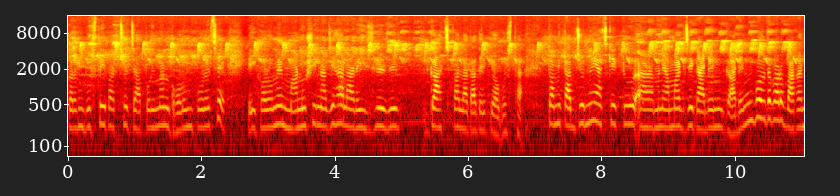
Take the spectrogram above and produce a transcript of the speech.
কারণ বুঝতেই পারছ যা পরিমাণ গরম পড়েছে, এই গরমে মানুষই নাজেহাল, আর এই যে গাছপালা, তাদের কি অবস্থা? তো আমি তার জন্যই আজকে একটু মানে আমার যে গার্ডেন গার্ডেন বলতে পারো, বাগান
